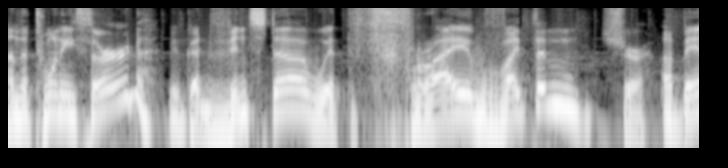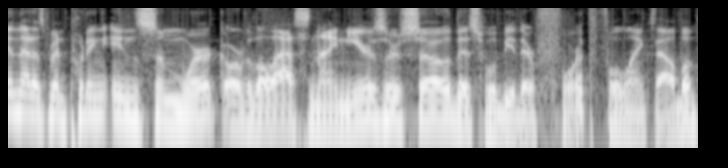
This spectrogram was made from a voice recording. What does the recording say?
On the 23rd, we've got Vinsta with Freiweitn. Sure. A band that has been putting in some work over the last nine years or so. This will be their fourth full length album.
